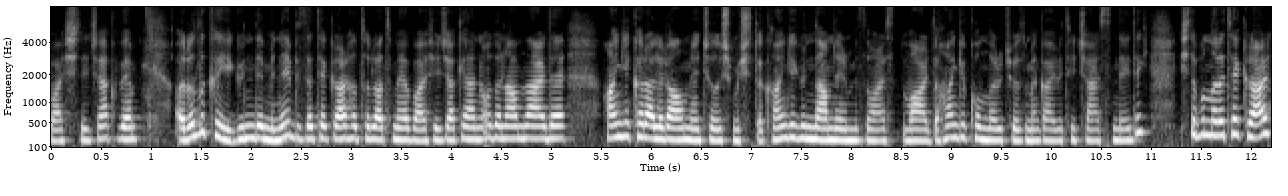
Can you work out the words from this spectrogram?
başlayacak ve Aralık ayı gündemini bize tekrar hatırlatmaya başlayacak. Yani o dönemlerde hangi kararları almaya çalışmıştık, hangi gündemlerimiz var, vardı, hangi konuları çözme gayreti içerisindeydik. İşte bunlara tekrar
